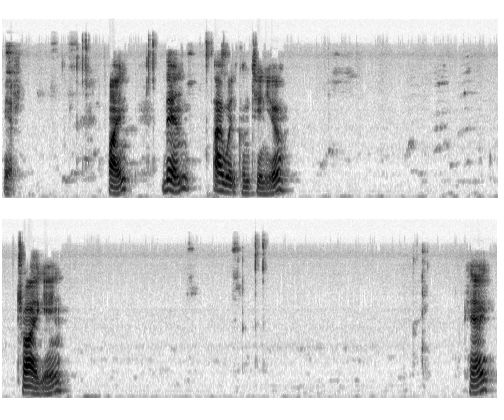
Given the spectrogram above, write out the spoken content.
here fine. Then I will continue. Try again. Okay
